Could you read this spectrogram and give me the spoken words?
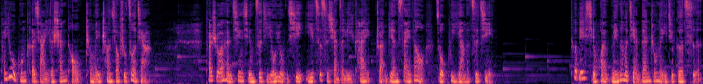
他又攻克下一个山头，成为畅销书作家。他说：“很庆幸自己有勇气一次次选择离开，转变赛道，做不一样的自己。”特别喜欢《没那么简单》中的一句歌词：“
